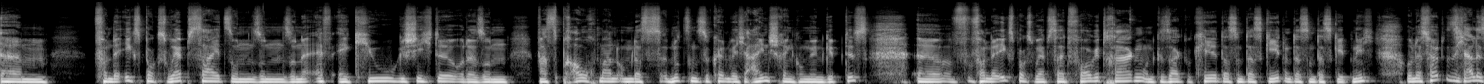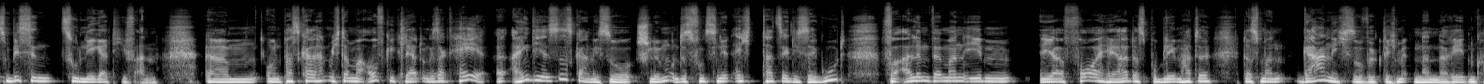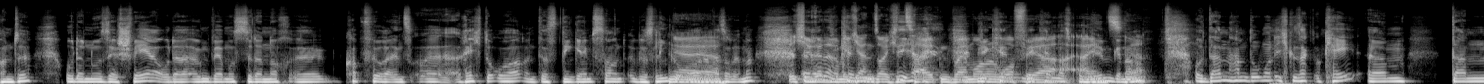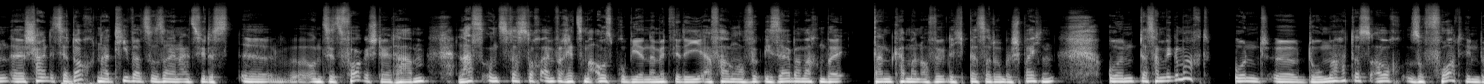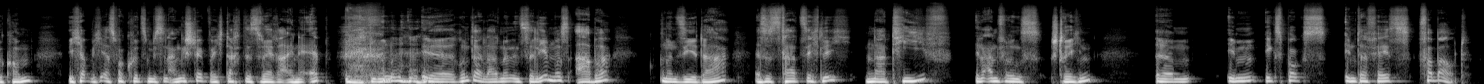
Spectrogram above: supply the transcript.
ähm, von der Xbox-Website so, so, so eine FAQ-Geschichte oder so ein, was braucht man, um das nutzen zu können, welche Einschränkungen gibt es, äh, von der Xbox-Website vorgetragen und gesagt, okay, das und das geht und das und das geht nicht. Und das hörte sich alles ein bisschen zu negativ an. Ähm, und Pascal hat mich dann mal aufgeklärt und gesagt, hey, äh, eigentlich ist es gar nicht so schlimm und es funktioniert echt tatsächlich sehr gut. Vor allem, wenn man eben ja vorher das Problem hatte, dass man gar nicht so wirklich miteinander reden konnte oder nur sehr schwer oder irgendwer musste dann noch äh, Kopfhörer ins äh, rechte Ohr und das den Game Sound übers linke ja, Ohr oder was auch immer. Ich erinnere äh, mich kennen, an solche Zeiten bei Modern kennen, Warfare. Wir kennen das Problem, 1, genau. Ja. Und dann haben Dom und ich gesagt, okay, ähm, dann äh, scheint es ja doch nativer zu sein, als wir das äh, uns jetzt vorgestellt haben. Lass uns das doch einfach jetzt mal ausprobieren, damit wir die Erfahrung auch wirklich selber machen, weil dann kann man auch wirklich besser drüber sprechen. Und das haben wir gemacht. Und äh, Dome hat das auch sofort hinbekommen. Ich habe mich erstmal kurz ein bisschen angestellt, weil ich dachte, es wäre eine App, die man äh, runterladen und installieren muss. Aber man siehe da, es ist tatsächlich nativ, in Anführungsstrichen, ähm, im Xbox-Interface verbaut.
